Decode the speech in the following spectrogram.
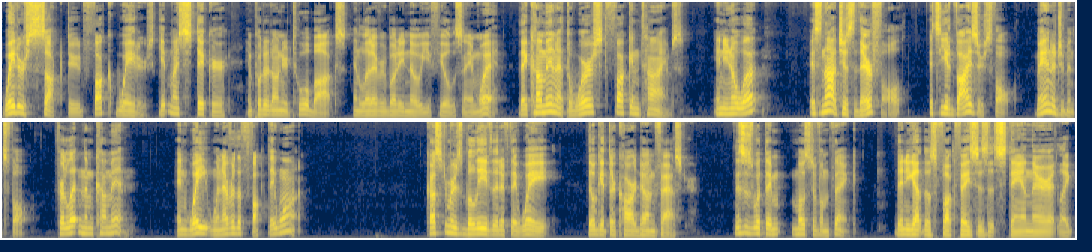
Waiters suck, dude. Fuck waiters. Get my sticker and put it on your toolbox and let everybody know you feel the same way. They come in at the worst fucking times. And you know what? It's not just their fault. It's the advisor's fault, management's fault for letting them come in and wait whenever the fuck they want. Customers believe that if they wait, they'll get their car done faster. This is what they most of them think. Then you got those fuck faces that stand there at like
